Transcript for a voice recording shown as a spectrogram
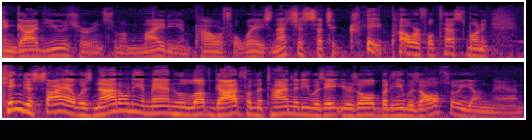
And God used her in some mighty and powerful ways. And that's just such a great, powerful testimony. King Josiah was not only a man who loved God from the time that he was eight years old, but he was also a young man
